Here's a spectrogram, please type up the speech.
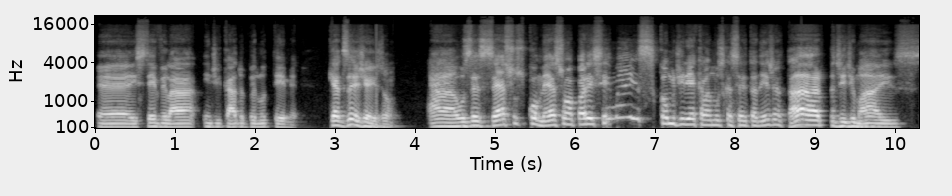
é, esteve lá indicado pelo Temer. Quer dizer, Jason, os excessos começam a aparecer, mas, como diria aquela música sertaneja, tarde demais.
